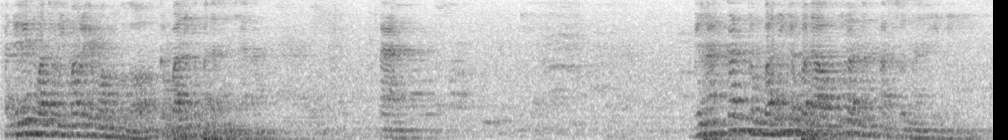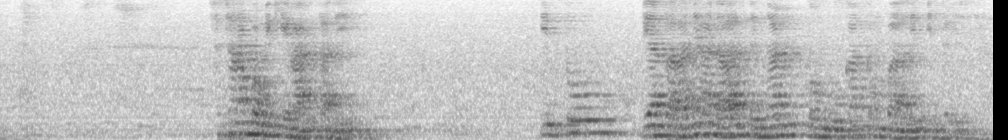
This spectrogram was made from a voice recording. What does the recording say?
Hadirin waktu lima rahimahullah kembali kepada sejarah. Nah, gerakan kembali kepada Al-Quran dan As-Sunnah ini secara pemikiran tadi itu di antaranya adalah dengan membuka kembali pintu istihad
